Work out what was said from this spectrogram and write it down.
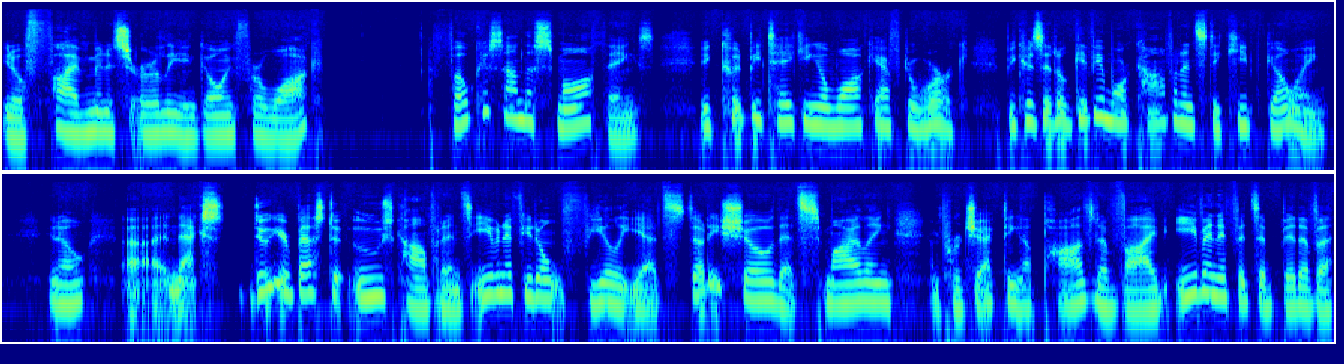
you know, five minutes early and going for a walk focus on the small things. It could be taking a walk after work because it'll give you more confidence to keep going. You know, uh, next, do your best to ooze confidence, even if you don't feel it yet. Studies show that smiling and projecting a positive vibe, even if it's a bit of a,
